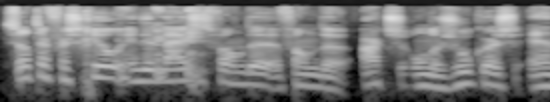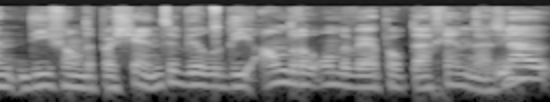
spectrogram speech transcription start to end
Zat er verschil in de lijst van de, van de arts-onderzoekers en die van de patiënten? Wilden die andere onderwerpen op de agenda zien? Nou,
